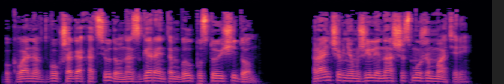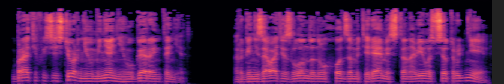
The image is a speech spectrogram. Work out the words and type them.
Буквально в двух шагах отсюда у нас с Гэррентом был пустующий дом. Раньше в нем жили наши с мужем матери. Братьев и сестер ни у меня, ни у Гэррента нет. Организовать из Лондона уход за матерями становилось все труднее.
